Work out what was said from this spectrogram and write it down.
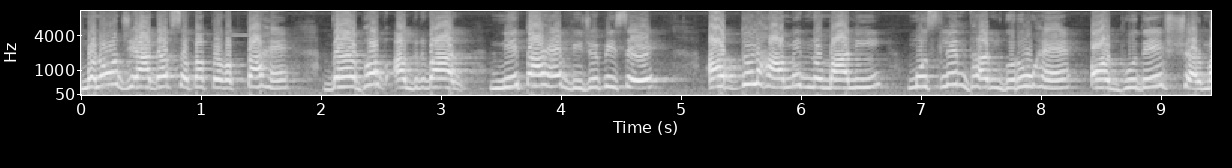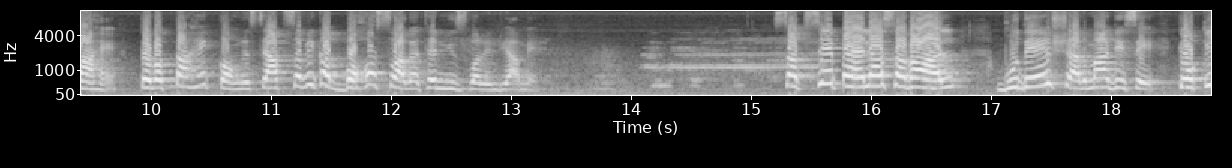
मनोज यादव, सपा प्रवक्ता हैं। वैभव अग्रवाल, नेता है बीजेपी से। अब्दुल हामिद नुमानी, मुस्लिम धर्म गुरु हैं और भूदेव शर्मा हैं। प्रवक्ता हैं कांग्रेस से। आप सभी का बहुत स्वागत है न्यूज़ वर्ल्ड इंडिया में। सबसे पहला सवाल भूदेव शर्मा जी से क्योंकि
